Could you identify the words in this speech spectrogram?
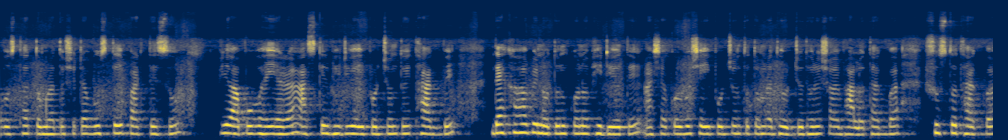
অবস্থা, তোমরা তো সেটা বুঝতেই পারতেছো। প্রিয় আপু ভাইয়ারা, আজকের ভিডিও এই পর্যন্তই থাকবে। দেখা হবে নতুন কোনো ভিডিওতে। আশা করব সেই পর্যন্ত তোমরা ধৈর্য ধরে সবাই ভালো থাকবা, সুস্থ থাকবা।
